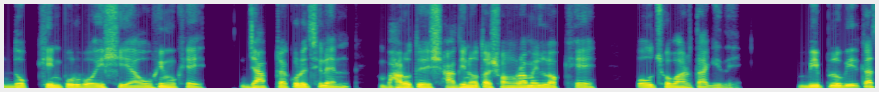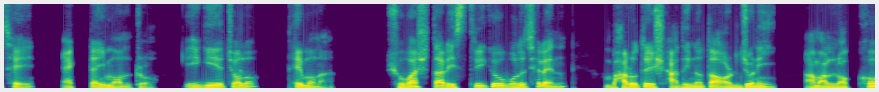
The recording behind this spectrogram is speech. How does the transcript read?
দক্ষিণ পূর্ব এশিয়া অভিমুখে যাত্রা করেছিলেন ভারতের স্বাধীনতা সংগ্রামের লক্ষ্যে পৌঁছবার তাগিদে। বিপ্লবীর কাছে একটাই মন্ত্র, এগিয়ে চলো, থেমো না। সুভাষ তার স্ত্রীকেও বলেছিলেন ভারতের স্বাধীনতা অর্জনই আমার লক্ষ্য,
